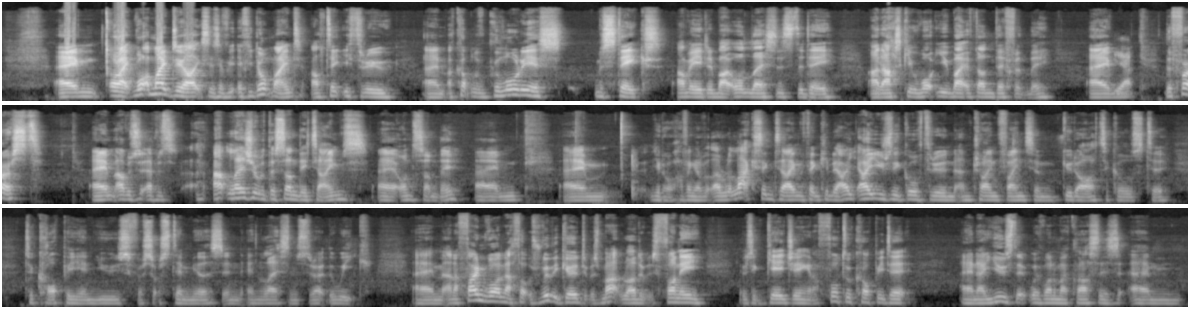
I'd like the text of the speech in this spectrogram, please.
Um, all right, what I might do, Alex, is if, if you don't mind, I'll take you through um, a couple of glorious mistakes I made in my own lessons today and ask you what you might have done differently. Um, yeah. The first, um, I was I was at leisure with the Sunday Times uh, on Sunday. Um, um, you know, having a, a relaxing time, thinking I, I usually go through and, and try and find some good articles to to copy and use for sort of stimulus in, in lessons throughout the week. Um, and I found one I thought was really good. It was Matt Rudd. It was funny. It was engaging, and I photocopied it, and I used it with one of my classes um,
